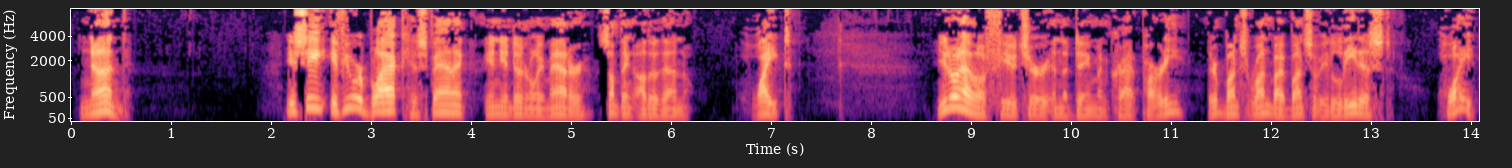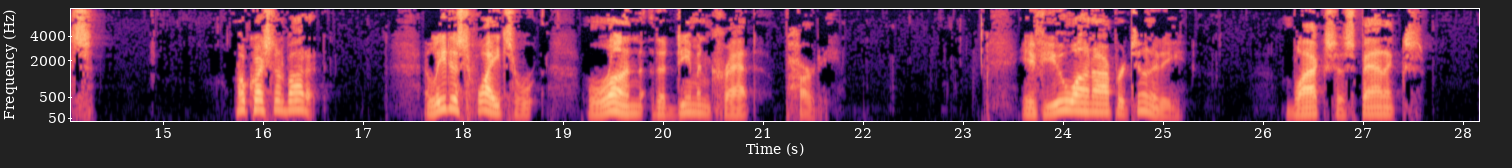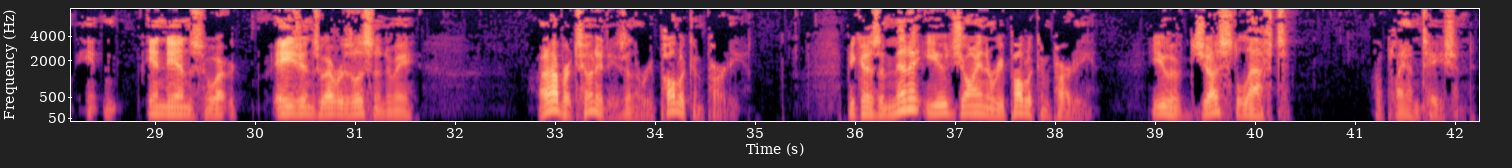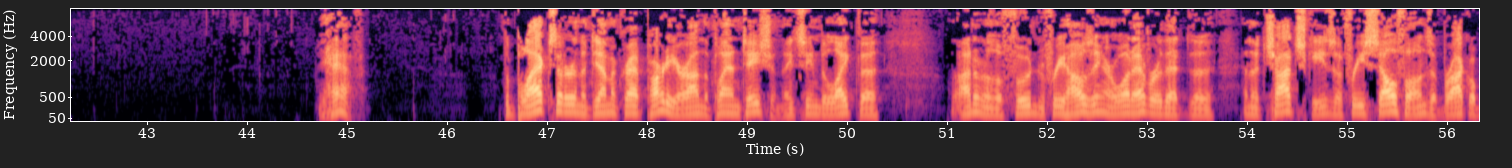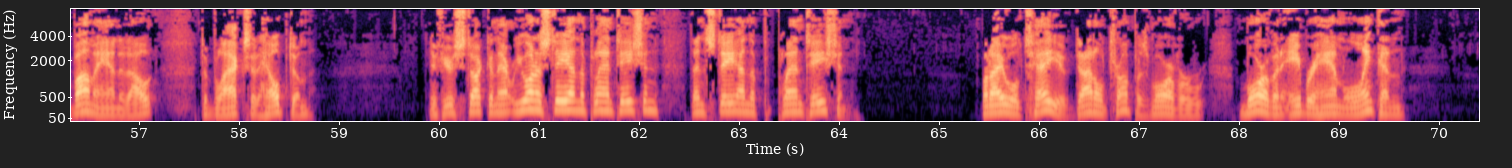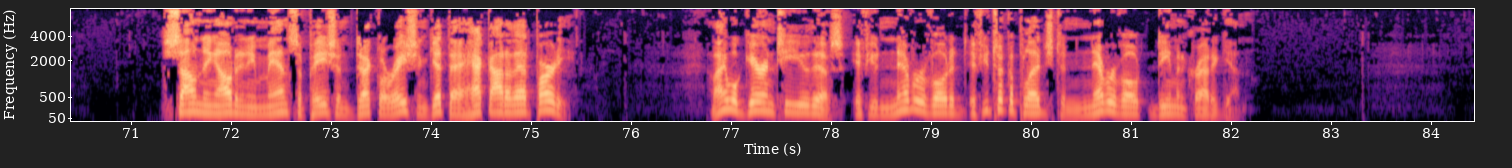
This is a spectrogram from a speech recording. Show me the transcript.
None. You see, if you were black, Hispanic, Indian, doesn't really matter, something other than white, you don't have a future in the Democrat Party. They're bunch run by a bunch of elitist whites. No question about it. Elitist whites run the Democrat Party. If you want opportunity, blacks, Hispanics, Indians, whoever, Asians, whoever's listening to me, that opportunities in the Republican Party. Because the minute you join the Republican Party, you have just left the plantation. You have. The blacks that are in the Democrat Party are on the plantation. They seem to like the, I don't know, the food and free housing or whatever that the, and the tchotchkes, the free cell phones that Barack Obama handed out to blacks that helped them. If you're stuck in that, you want to stay on the plantation, then stay on the plantation. But I will tell you, Donald Trump is more of a more of an Abraham Lincoln sounding out an emancipation declaration. Get the heck out of that party. And I will guarantee you this: if you never voted, if you took a pledge to never vote Democrat again,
